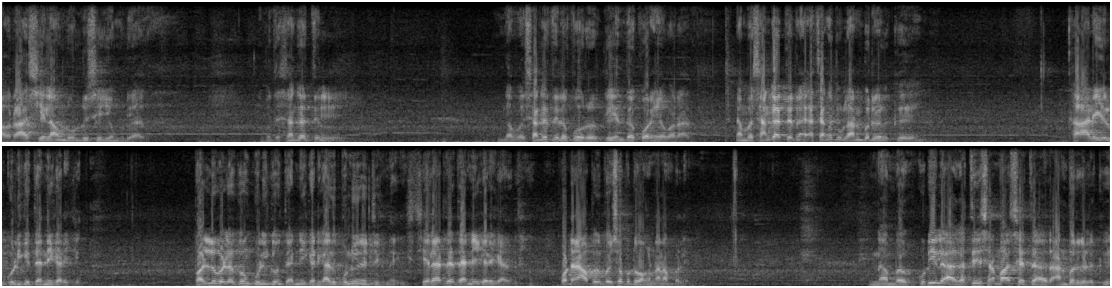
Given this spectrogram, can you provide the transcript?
அவர் ஆசையெல்லாம் ஒன்றும் செய்ய முடியாது. இந்த சங்கத்தில் நம்ம சங்கத்தில் போகிறவருக்கு எந்த குறையும் வராது. நம்ம சங்கத்தில் சங்கத்தில் உள்ள அன்பர்களுக்கு காலையில் குளிக்க தண்ணி கிடைக்கும். பல்லு விளக்கும் குளிக்கும் தண்ணி கிடைக்காது அது புண்ணியம் நினச்சிக்கணும் சில இடத்துல தண்ணி கிடைக்காது. கொண்ட நாற்பது பைசா போட்டு நம்மளே நம்ம குடியில் அகத்தீசனமாக சேர்த்த அன்பர்களுக்கு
